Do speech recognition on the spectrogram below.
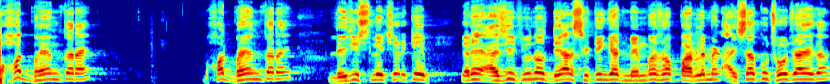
बहुत भयंकर है। बहुत भयंकर है। लेजिस्लेचर के, यानी as if you know they are sitting as members of parliament ऐसा कुछ हो जाएगा।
